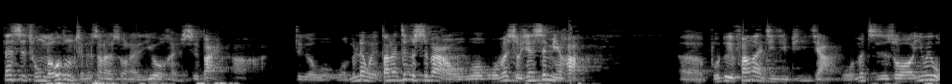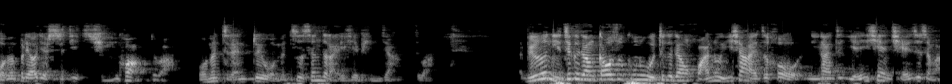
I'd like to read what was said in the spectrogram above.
但是从某种程度上来说呢，又很失败啊。这个我我们认为，当然这个失败啊，我我们首先声明哈。呃，不对方案进行评价，我们只是说，因为我们不了解实际情况，对吧？我们只能对我们自身的来一些评价，对吧？比如说你这个地方高速公路，这个地方环路一下来之后，你看这沿线前是什么？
